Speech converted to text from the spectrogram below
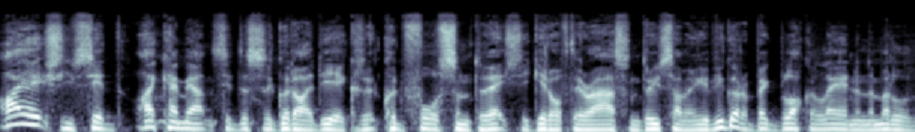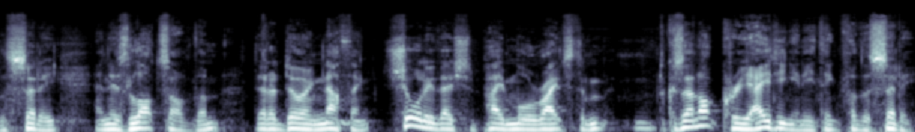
I actually said, I came out and said this is a good idea because it could force them to actually get off their ass and do something. If you've got a big block of land in the middle of the city and there's lots of them that are doing nothing, surely they should pay more rates to, because they're not creating anything for the city.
